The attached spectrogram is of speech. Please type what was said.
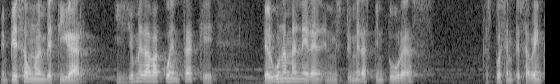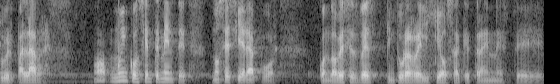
empieza uno a investigar y yo me daba cuenta que de alguna manera en mis primeras pinturas después empezaba a incluir palabras, muy inconscientemente, no sé si era por cuando a veces ves pintura religiosa que traen este,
